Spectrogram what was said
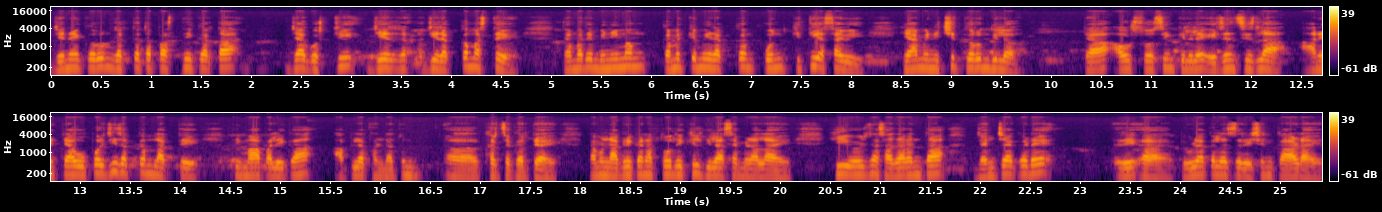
जेणेकरून रक्त तपासणी करता ज्या गोष्टी जे जी रक्कम असते त्यामध्ये मिनिमम कमीत कमी रक्कम कोण किती असावी हे आम्ही निश्चित करून दिलं. त्या आउटसोर्सिंग केलेल्या एजन्सीजला आणि त्या उपर जी रक्कम लागते ती महापालिका आपल्या फंडातून खर्च करते आहे. त्यामुळे नागरिकांना तो देखील दिलासा मिळाला आहे. ही योजना साधारणतः ज्यांच्याकडे रे पिवळ्या कलरचं रेशन कार्ड आहे.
